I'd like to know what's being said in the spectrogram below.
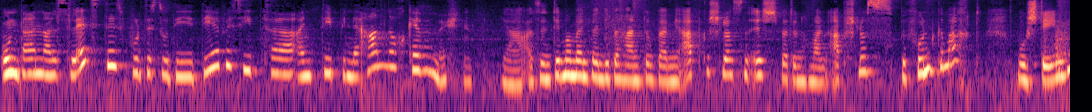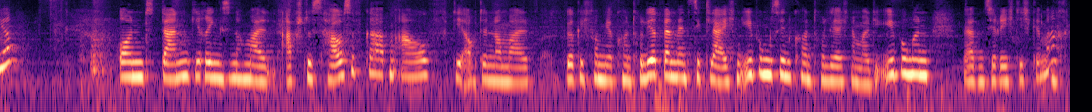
Und dann als letztes würdest du die Tierbesitzer einen Tipp in der Hand noch geben möchten? Ja, also in dem Moment, wenn die Behandlung bei mir abgeschlossen ist, wird dann nochmal ein Abschlussbefund gemacht. Wo stehen wir? Und dann kriegen sie nochmal Abschlusshausaufgaben auf, die auch dann nochmal wirklich von mir kontrolliert werden. Wenn es die gleichen Übungen sind, kontrolliere ich nochmal die Übungen, werden sie richtig gemacht.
